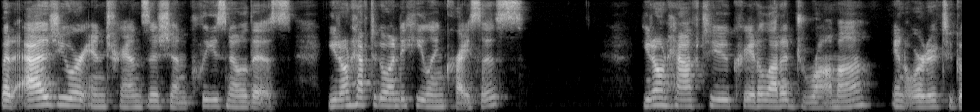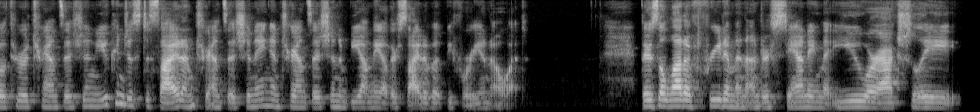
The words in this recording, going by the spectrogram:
But as you are in transition, please know this you don't have to go into healing crisis. You don't have to create a lot of drama in order to go through a transition. You can just decide I'm transitioning and transition and be on the other side of it before you know it. There's a lot of freedom and understanding that you are actually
